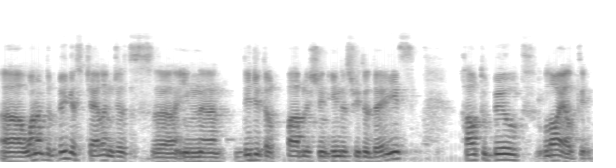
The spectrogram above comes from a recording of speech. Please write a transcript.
Uh, one of the biggest challenges uh, in uh, digital publishing industry today is how to build loyalty.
